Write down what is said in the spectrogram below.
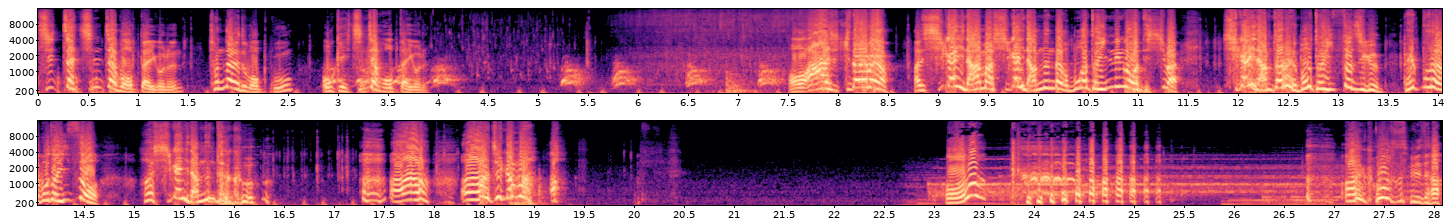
진짜 진짜 뭐 없다 이거는. 천장에도 뭐 없고. 오케이. 진짜 뭐 없다 이거는. 어아 기다려봐요. 아니 시간이 남아. 시간이 남는다고 뭐가 더 있는 것 같아 씨발 시간이 남잖아요 뭐 더 있어 지금 100%야 뭐 더 있어 아 시간이 남는다고 아, 아, 잠깐만. 아. 어? 아, 고맙습니다.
